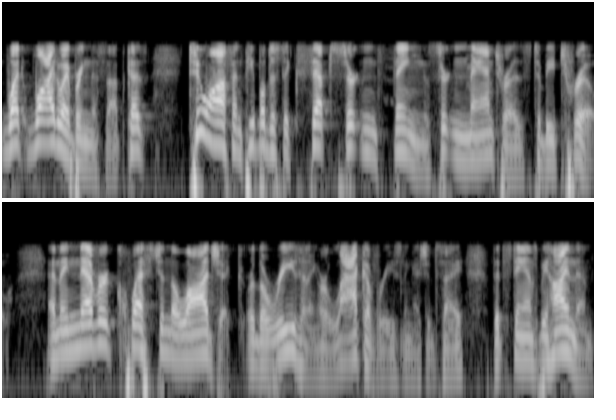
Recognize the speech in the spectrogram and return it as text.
what? Why do I bring this up? Because too often people just accept certain things, certain mantras to be true. And they never question the logic or the reasoning, or lack of reasoning, I should say, that stands behind them.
